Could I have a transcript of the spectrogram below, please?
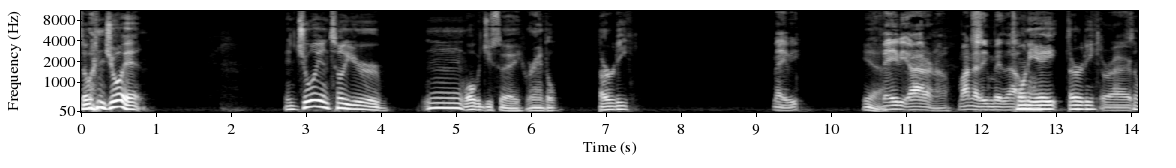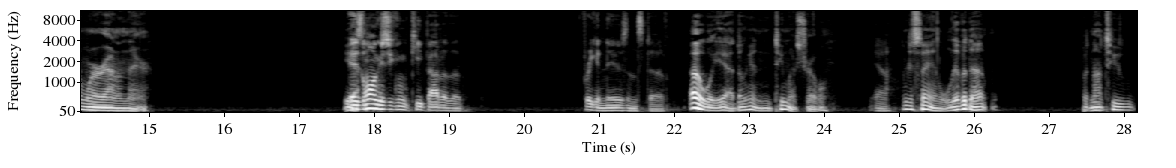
So enjoy it. Enjoy until you're, mm, what would you say, Randall? 30? maybe, Yeah. maybe I don't know. Might not even be that. 28, 30? Right. Somewhere around in there. Yeah. As long as you can keep out of the freaking news and stuff. Oh, well, yeah. Don't get in too much trouble. Yeah, I'm just saying, live it up, but not too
